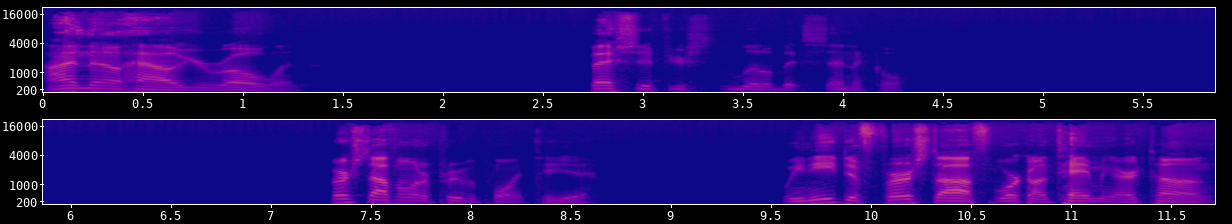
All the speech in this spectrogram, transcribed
I know how you're rolling, especially if you're a little bit cynical. First off, I want to prove a point to you. We need to first off work on taming our tongue.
